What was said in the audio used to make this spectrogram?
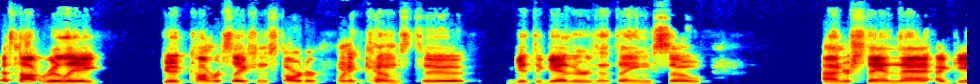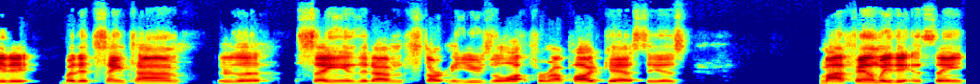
that's not really a good conversation starter when it comes to get-togethers and things. So I understand that, I get it, but at the same time, there's a saying that I'm starting to use a lot for my podcast is my family didn't think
